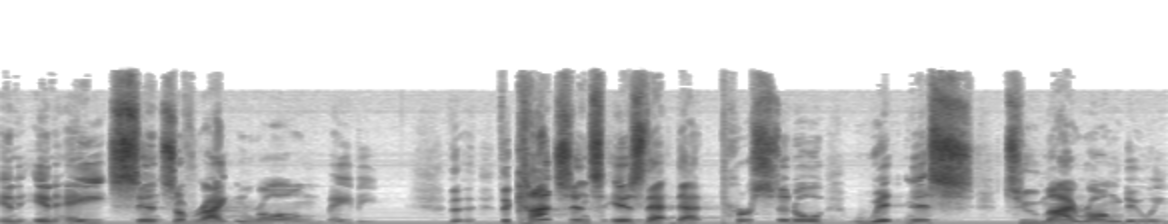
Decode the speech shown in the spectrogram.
an innate sense of right and wrong, maybe. The, the conscience is that, that personal witness to my wrongdoing.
